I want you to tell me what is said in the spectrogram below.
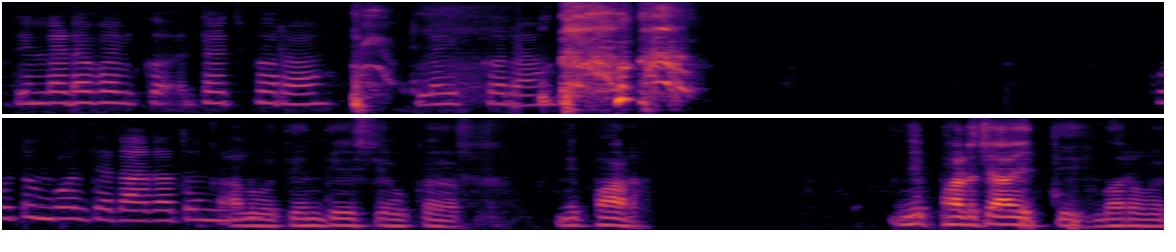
स्क्रीनला डबल टच करा लाईक करा. कुठून बोलते दादा चालू तुम्ही होते न ते शेवकर. निफाड. निफाडचे आहेत ते बरोबर.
